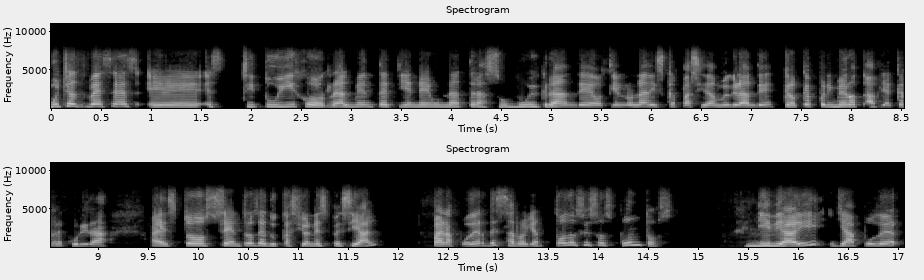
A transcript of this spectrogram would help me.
Muchas veces, eh, si tu hijo realmente tiene un atraso muy grande o tiene una discapacidad muy grande, creo que primero habría que recurrir a, estos centros de educación especial para poder desarrollar todos esos puntos. Y de ahí ya poder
